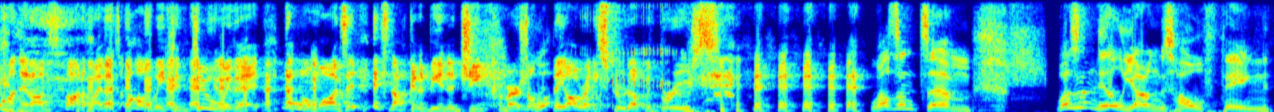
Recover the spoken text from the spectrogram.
want it on Spotify. That's all we can do with it. No one wants it. It's not going to be in a Jeep commercial. They already screwed up with Bruce. wasn't um wasn't Neil Young's whole thing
